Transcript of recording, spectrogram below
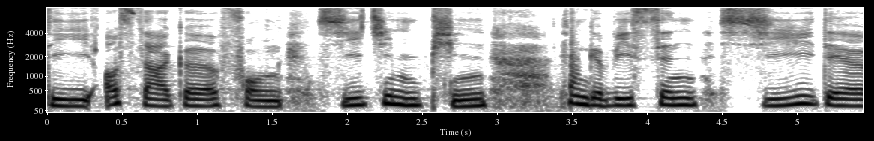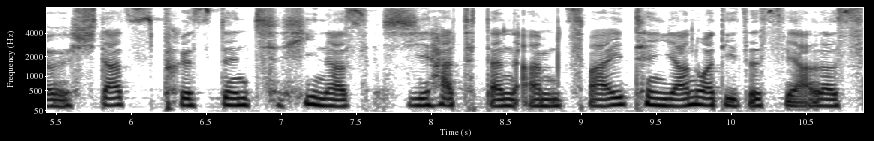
die Aussage von Xi Jinping hingewiesen. Xi, der Staatspräsident Chinas, Xi hat dann am 2. Januar dieses Jahres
